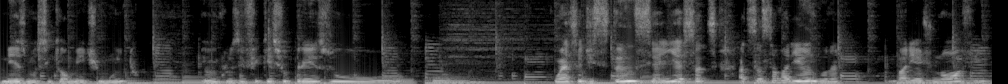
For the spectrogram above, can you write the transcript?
mesmo assim que aumente muito. Eu inclusive fiquei surpreso com, com essa distância aí, essa, a distância está variando, né? Varia de 9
